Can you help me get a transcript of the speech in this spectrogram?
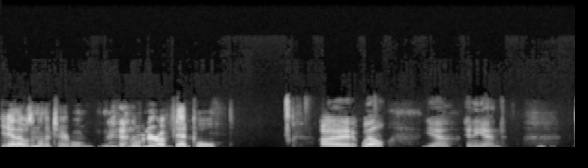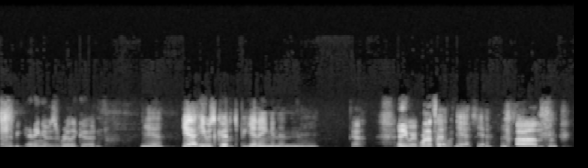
yeah, that was another terrible ruiner of Deadpool. Uh, well, yeah. In the end, in the beginning, it was really good. Yeah. Yeah, he was good at the beginning, and then Yeah. Anyway, we're not uh, talking but, yeah, yeah. about. Um,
